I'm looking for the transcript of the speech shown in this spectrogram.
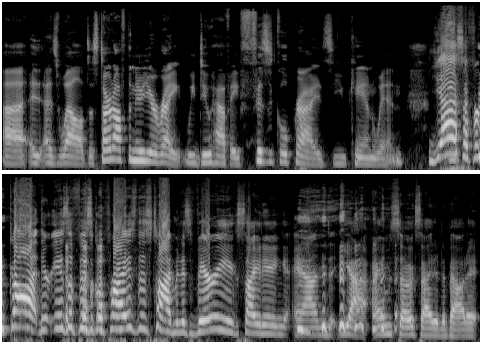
uh, as well. To start off the new year right, we do have a physical prize you can win. Yes, I forgot. There is a physical prize this time, and it's very exciting. And yeah, I am so excited about it.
